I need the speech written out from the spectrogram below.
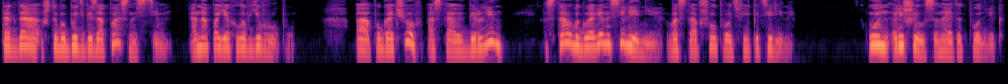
Тогда, чтобы быть в безопасности, она поехала в Европу, а Пугачев, оставив Берлин, стал во главе населения, восставшего против Екатерины. Он решился на этот подвиг,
